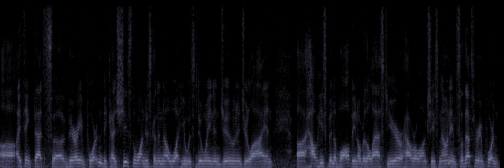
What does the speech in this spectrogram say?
Uh, I think that's uh, very important because she's the one who's going to know what he was doing in June and July and uh, how he's been evolving over the last year or however long she's known him. So that's very important.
